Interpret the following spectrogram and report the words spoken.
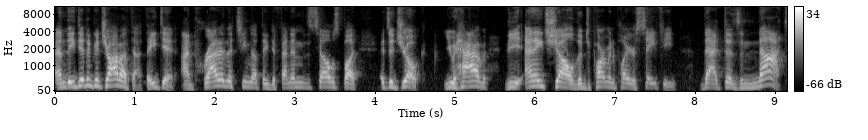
And they did a good job at that. They did. I'm proud of the team that they defended themselves, but it's a joke. You have the NHL, the Department of Player Safety, that does not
